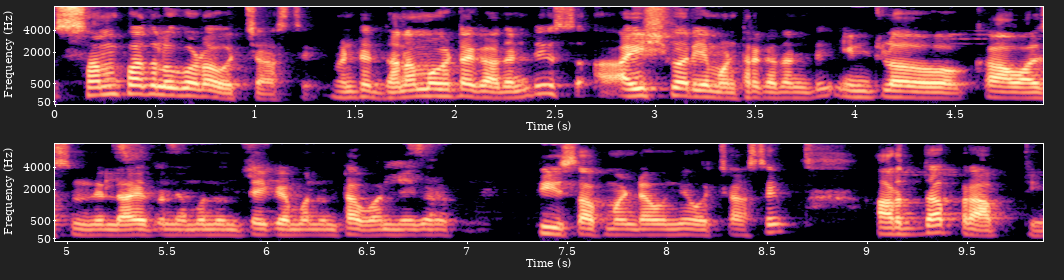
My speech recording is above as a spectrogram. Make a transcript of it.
సంపదలు కూడా వచ్చేస్తాయి. అంటే ధనం ఒకటే కాదండి ఐశ్వర్యం అంటారు కదండి. ఇంట్లో కావాల్సింది లేదా ఏమైనా ఉంటే ఏమైనా ఉంటే అవన్నీ పీస్ ఆఫ్ మైండ్ అవన్నీ వచ్చేస్తాయి. అర్ధ ప్రాప్తి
